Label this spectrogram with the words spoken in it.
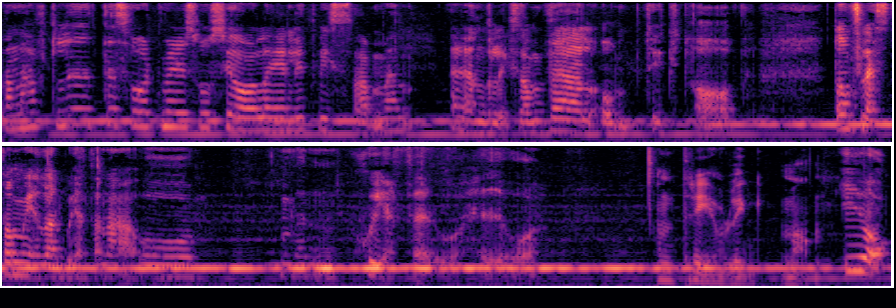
Han har haft lite svårt med det sociala enligt vissa men är ändå liksom väl omtyckt av de flesta medarbetarna och men, chefer och hej och. En trevlig man. Ja.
